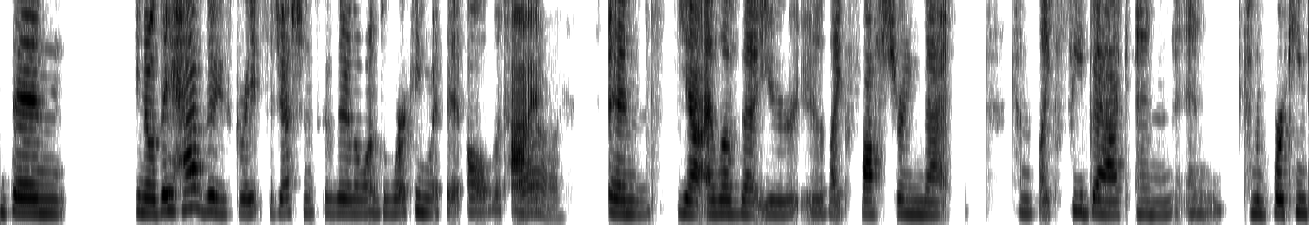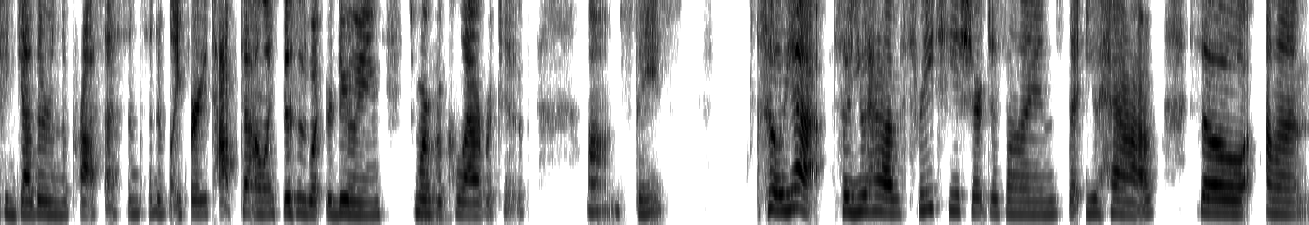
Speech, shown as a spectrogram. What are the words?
then you know they have these great suggestions because they're the ones working with it all the time. And yeah i love that you're you're like fostering that kind of like feedback and and kind of working together in the process instead of like very top down like this is what you're doing it's more mm-hmm. of a mm-hmm. collaborative um, space so yeah so you have three t-shirt designs that you have so um,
